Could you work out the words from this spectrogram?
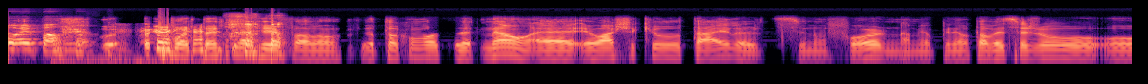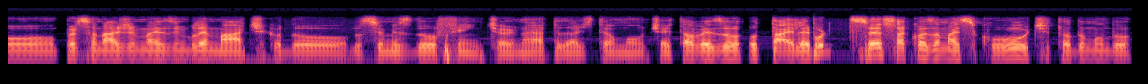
Oi, Paulo. O, o importante é rir, Paulo. Eu tô com você. Não, é, eu acho que o Tyler, se não for, na minha opinião, talvez seja o, o personagem mais emblemático do, dos filmes do Fincher, né? Apesar de ter um monte aí. Talvez o, o Tyler, por ser essa coisa mais cult, todo mundo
